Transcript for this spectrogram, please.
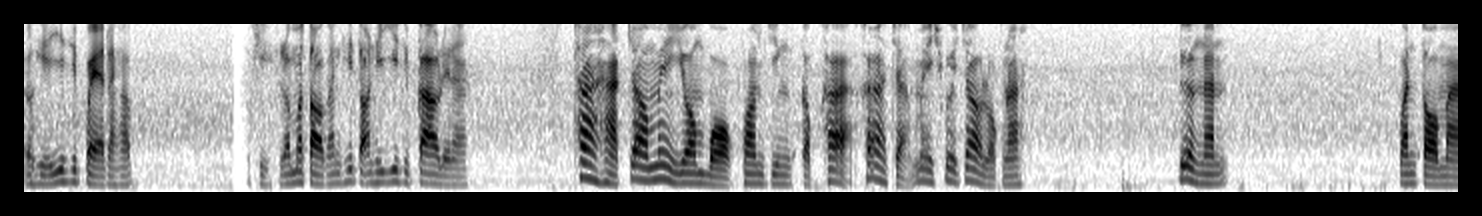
โอเคยี่สิบแปดนะครับ โอเค เรามาต่อกันที่ตอนที่ยี่สิบเก้าเลยนะ ถ้าหากเจ้าไม่ยอมบอกความจริงกับข้าข้าจะไม่ช่วยเจ้าหรอกนะ เรื่องนั้น วันต่อมา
